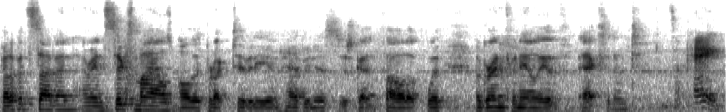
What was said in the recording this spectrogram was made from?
Got up at 7. I ran 6 miles. All the productivity and happiness just got followed up with a grand finale of accident. It's okay.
